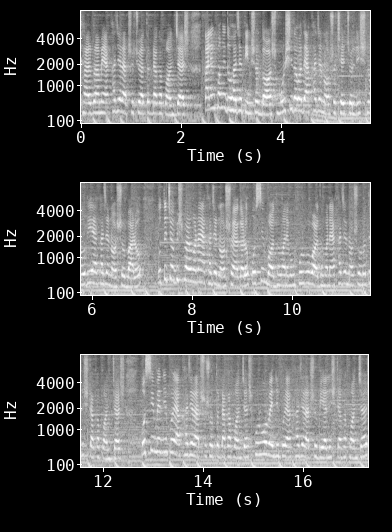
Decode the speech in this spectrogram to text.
ঝাড়গ্রামে এক হাজার একশো চুয়াত্তর টাকা পঞ্চাশ কালিম্পংয়ে দু হাজার তিনশো দশ মুর্শিদাবাদে এক হাজার নশো ছেচল্লিশ নদিয়া এক হাজার নশো বারো উত্তর চব্বিশ পরগনা এক হাজার নশো এগারো পশ্চিম বর্ধমান এবং পূর্ব বর্ধমানে এক হাজার নশো উনত্রিশ টাকা পঞ্চাশ পশ্চিম মেদিনীপুরে এক হাজার আটশো সত্তর টাকা পঞ্চাশ পূর্ব মেদিনীপুরে এক হাজার আটশো বিয়াল্লিশ টাকা পঞ্চাশ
